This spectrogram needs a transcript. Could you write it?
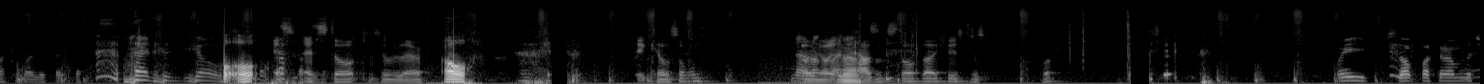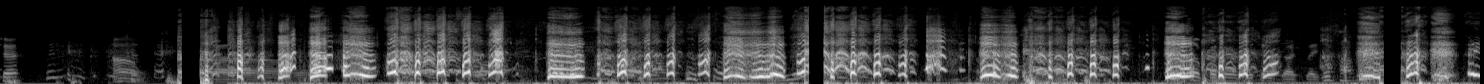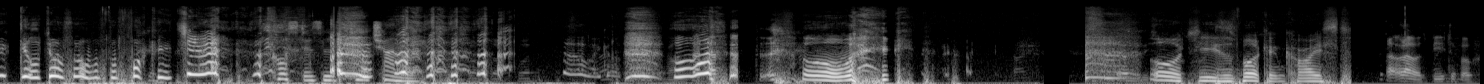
fucking lie detector. Yo? Oh, oh, It's, it's stopped. It's over there. oh. Did it kill someone? No, oh not no, it No. hasn't stopped actually. It's just. What? Will you stop fucking around with the chair? Oh. Stop fucking around with the chair, guys, please. You killed yourself with the fucking chair! Costas left your channel. Oh, oh my. Oh, Jesus fucking Christ. That, that was beautiful.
